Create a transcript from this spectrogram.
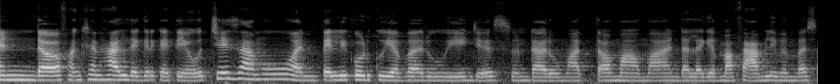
అండ్ ఫంక్షన్ హాల్ దగ్గరికి అయితే వచ్చేసాము. అండ్ పెళ్ళి కొడుకు ఎవరు ఏం చేస్తుంటారు మా అత్త మామ అండ్ అలాగే మా ఫ్యామిలీ మెంబర్స్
